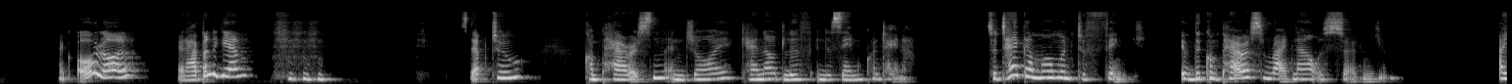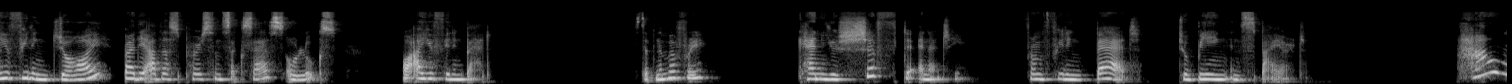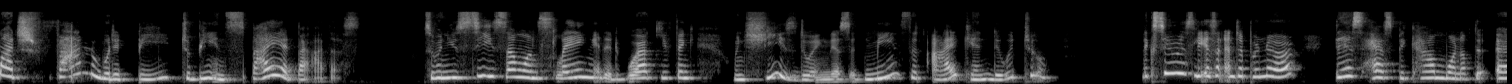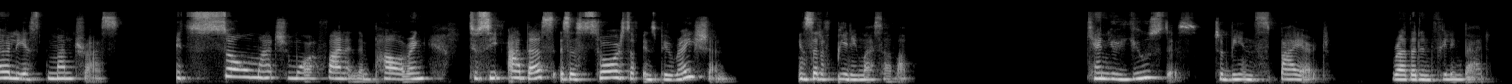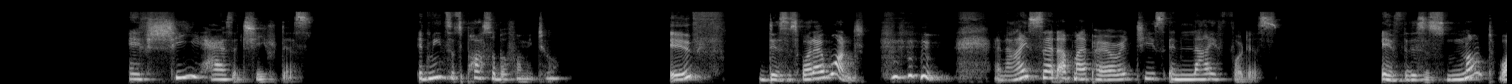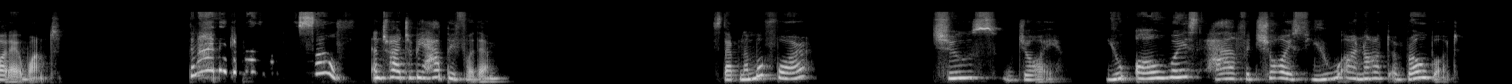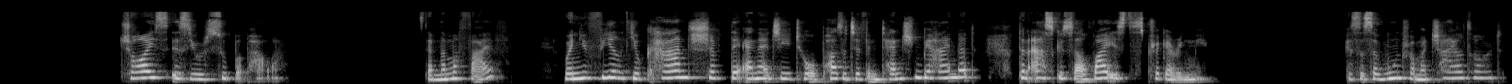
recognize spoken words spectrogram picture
Like, oh lol, it happened again. Step two comparison and joy cannot live in the same container. So take a moment to think if the comparison right now is serving you. Are you feeling joy by the other person's success or looks, or are you feeling bad? Step number three can you shift the energy from feeling bad to being inspired. How much fun would it be to be inspired by others? So when you see someone slaying it at work, you think, when she is doing this, it means that I can do it too. Like, seriously, as an entrepreneur, this has become one of the earliest mantras. It's so much more fun and empowering to see others as a source of inspiration instead of beating myself up. Can you use this to be inspired rather than feeling bad? If she has achieved this, it means it's possible for me too. If this is what I want. and I set up my priorities in life for this. If this is not what I want, then I make it myself and try to be happy for them. Step number four choose joy. You always have a choice. You are not a robot. Choice is your superpower. Step number five when you feel you can't shift the energy to a positive intention behind it, then ask yourself, why is this triggering me? Is this a wound from my childhood?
